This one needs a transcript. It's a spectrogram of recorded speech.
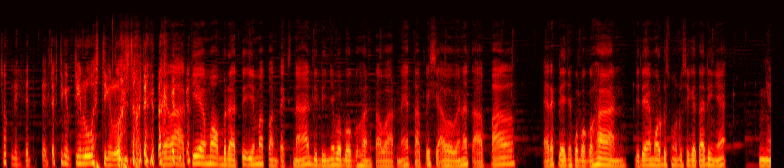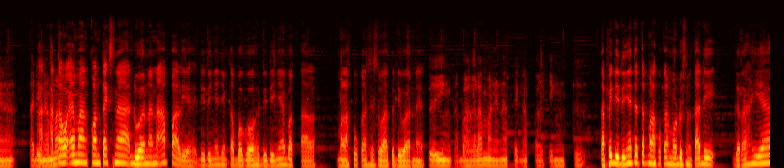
Sok ceritakeun cing cing luas cing luas sok ceritakeun Kayak laki ya mau berarti iya mah konteksna didinya bobogohan ka warnet tapi si awewena tak apal erek diajak bobogohan. Jadi yang modus-modus siga tadinya. Nya tadi A- nama atau emang konteksna dua nana apal ya? Didinya jeung kabogoh didinya bakal melakukan sesuatu di warnet. Teuing tah baheula manehna teh ngapal ting teu. Tapi didinya tetap melakukan modus nu tadi gerah ya.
